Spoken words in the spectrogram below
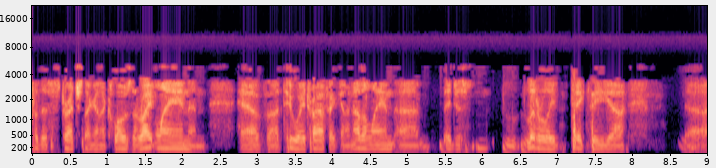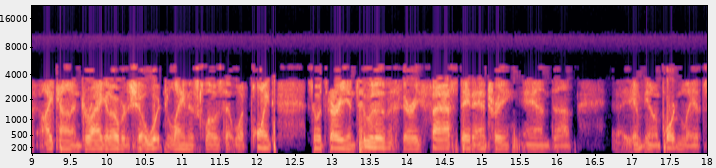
for this stretch they're going to close the right lane and have uh, two-way traffic in another lane. Uh, they just literally take the uh, uh, icon and drag it over to show what lane is closed at what point. So it's very intuitive, very fast data entry, and uh, you know, importantly, it's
